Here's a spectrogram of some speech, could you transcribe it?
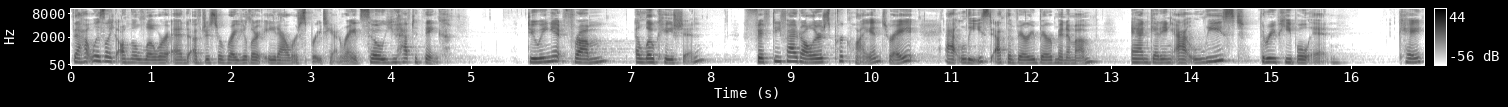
that was like on the lower end of just a regular eight hour spray tan, right? So you have to think doing it from a location, $55 per client, right? At least, at the very bare minimum, and getting at least three people in. Okay,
